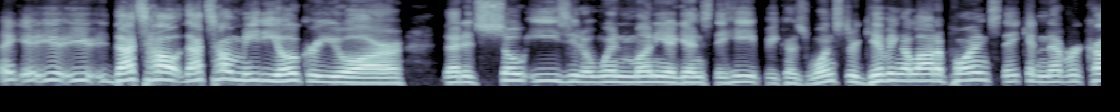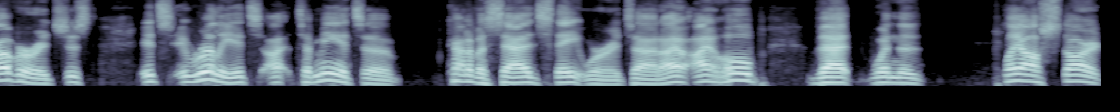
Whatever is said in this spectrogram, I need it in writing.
Like you, you, you that's how that's how mediocre you are. That it's so easy to win money against the Heat because once they're giving a lot of points, they can never cover. It's just it's it really it's uh, to me it's a kind of a sad state where it's at. I, I hope that when the playoffs start,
